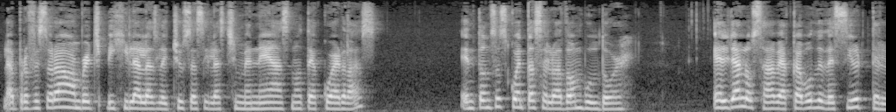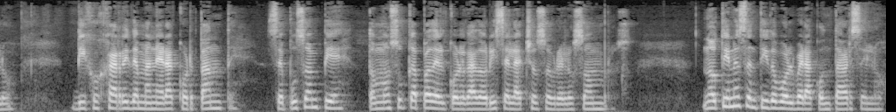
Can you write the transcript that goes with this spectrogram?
La profesora Umbridge vigila las lechuzas y las chimeneas, ¿no te acuerdas? Entonces cuéntaselo a Dumbledore. Él ya lo sabe, acabo de decírtelo, dijo Harry de manera cortante. Se puso en pie, tomó su capa del colgador y se la echó sobre los hombros. No tiene sentido volver a contárselo.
